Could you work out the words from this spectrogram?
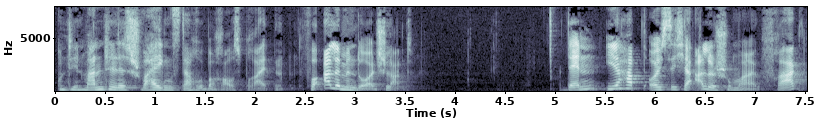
und den Mantel des Schweigens darüber rausbreiten. Vor allem in Deutschland. Denn ihr habt euch sicher alle schon mal gefragt,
